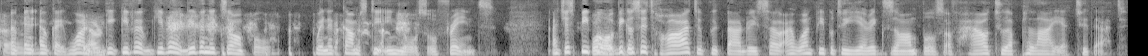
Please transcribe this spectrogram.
And- okay, one. bound- give a give a give an example when it comes to in-laws or friends. And just people Well- because it's hard to put boundaries. So I want people to hear examples of how to apply it to that.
